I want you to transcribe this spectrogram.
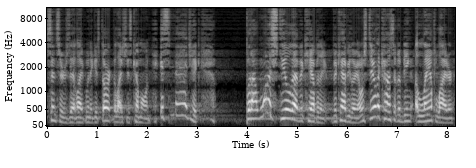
sensors that like when it gets dark, the lights just come on. It's magic. But I want to steal that vocabulary. I want to steal the concept of being a lamplighter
